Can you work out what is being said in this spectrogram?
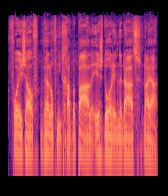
voor jezelf wel of niet gaat bepalen, is door inderdaad, nou ja,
